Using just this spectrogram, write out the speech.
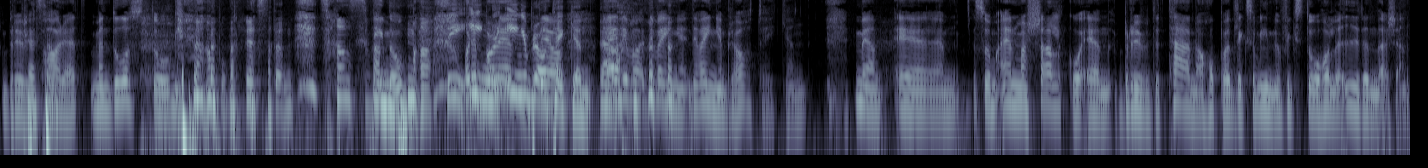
brudparet. Men då stod han på prästen så han svimmade. Det är ing- inget bra det var- tecken. Ja. Nej, det var, det, var ingen, det var ingen bra tecken. Men eh, som en marskalk och en brudtärna hoppade liksom in och fick stå och hålla i den där sen.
